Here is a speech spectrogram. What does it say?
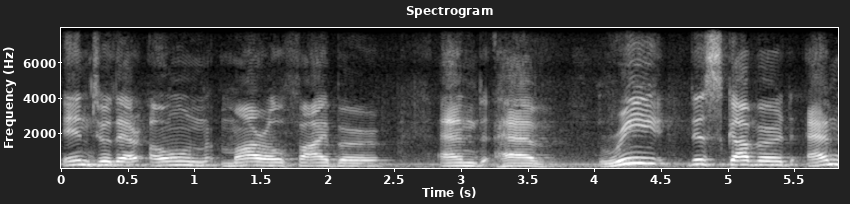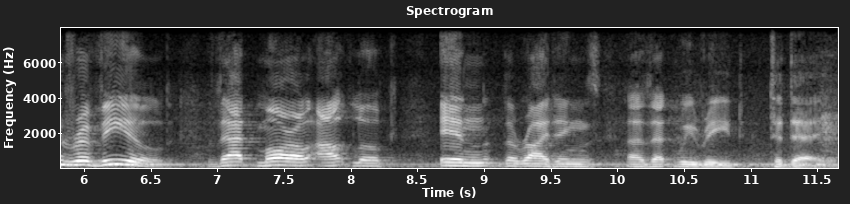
into their own moral fiber and have rediscovered and revealed that moral outlook in the writings uh, that we read today.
